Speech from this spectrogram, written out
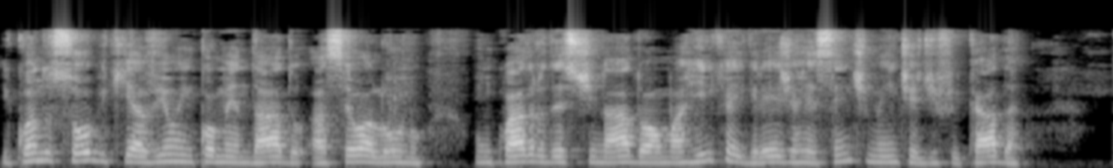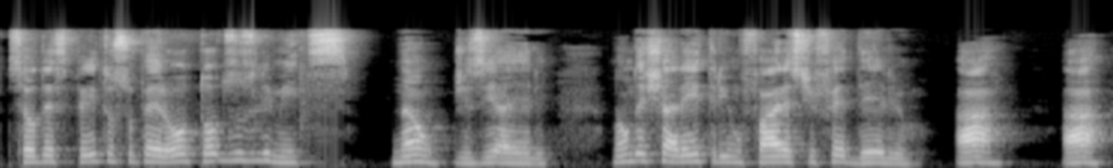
E quando soube que haviam encomendado a seu aluno um quadro destinado a uma rica igreja recentemente edificada, seu despeito superou todos os limites. Não, dizia ele, não deixarei triunfar este fedelho. Ah, ah,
